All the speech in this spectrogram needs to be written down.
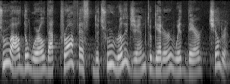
throughout the world that profess the true religion together with their children.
